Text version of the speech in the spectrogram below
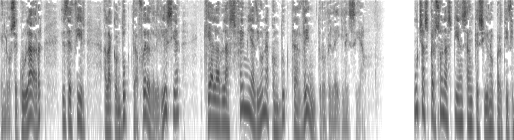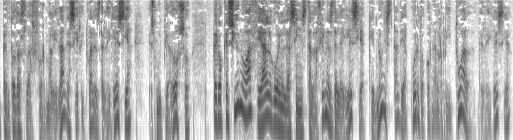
en lo secular, es decir, a la conducta fuera de la Iglesia, que a la blasfemia de una conducta dentro de la Iglesia. Muchas personas piensan que si uno participa en todas las formalidades y rituales de la Iglesia, es muy piadoso, pero que si uno hace algo en las instalaciones de la Iglesia que no está de acuerdo con el ritual de la Iglesia,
